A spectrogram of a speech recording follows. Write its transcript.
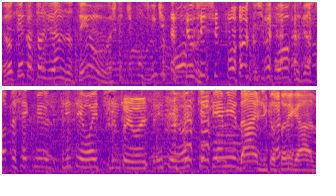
Eu não tenho 14 anos, eu tenho acho que tipo uns 20 e Eu tenho poucos. uns 20 e poucos. 20 e poucos, eu só pensei comigo de 38. 38. 38 porque ele tem a minha idade, que eu tô ligado.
